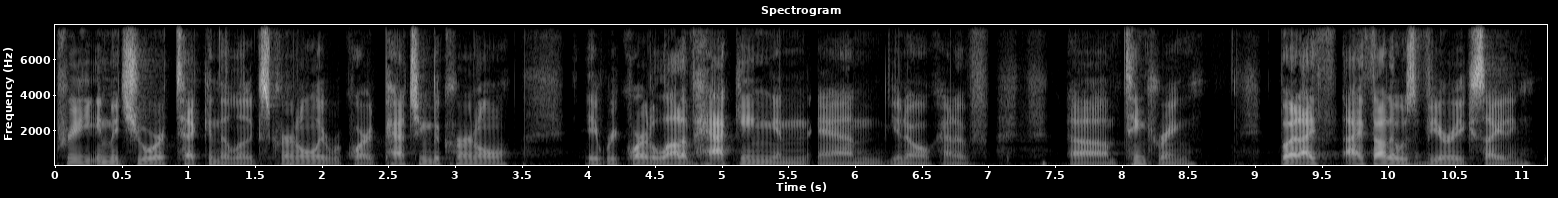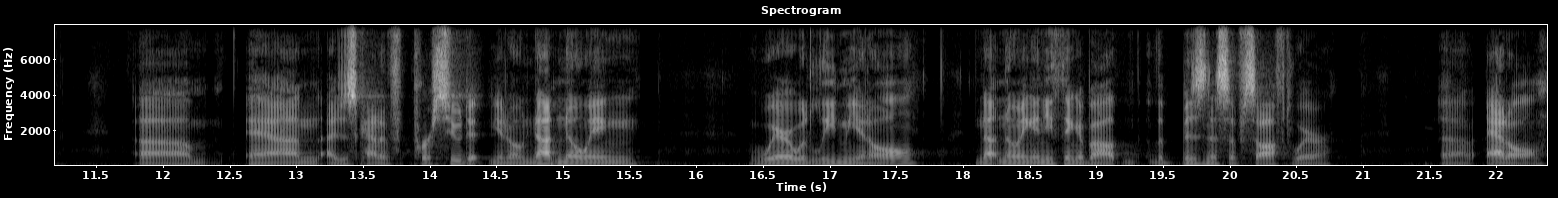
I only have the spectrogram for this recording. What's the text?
pretty immature tech in the Linux kernel. It required patching the kernel. It required a lot of hacking and and you know kind of um, tinkering. But I th- I thought it was very exciting. Um, and I just kind of pursued it, you know, not knowing where it would lead me at all, not knowing anything about the business of software uh, at all.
